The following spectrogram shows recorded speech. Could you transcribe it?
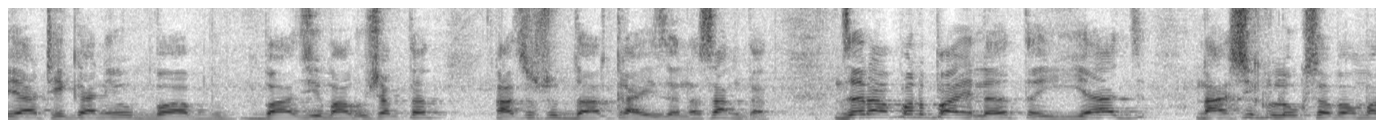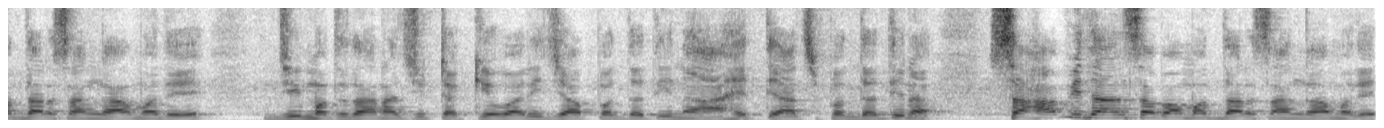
या ठिकाणी बा बाजी मारू शकतात असं सुद्धा काही जण सांगतात. जर आपण पाहिलं तर या नाशिक लोकसभा मतदारसंघामध्ये जी मतदानाची टक्केवारी ज्या पद्धतीनं आहे त्याच पद्धतीनं सहा विधानसभा मतदारसंघामध्ये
